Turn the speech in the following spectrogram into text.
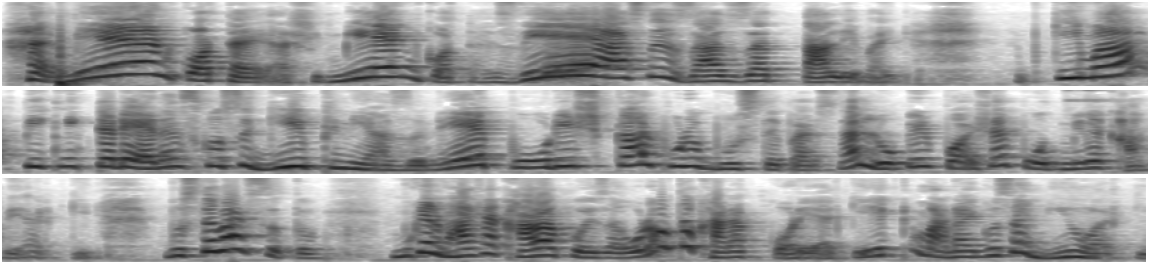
হ্যাঁ মেন কথায় আসি মেন কথায়। যে আসে যার যার তালে ভাই। কি মা পিকনিকটা অ্যারেঞ্জ করছে গিফট নিয়ে আসবেন এ পরিষ্কার, পুরো বুঝতে পারছে। আর লোকের পয়সায় পদ মেরে খাবে আর কি। বুঝতে পারছ তো? মুখের ভাষা খারাপ হয়ে যায়, ওরাও তো খারাপ করে আর কি। একটু মানায় গোসা নিও আর কি।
